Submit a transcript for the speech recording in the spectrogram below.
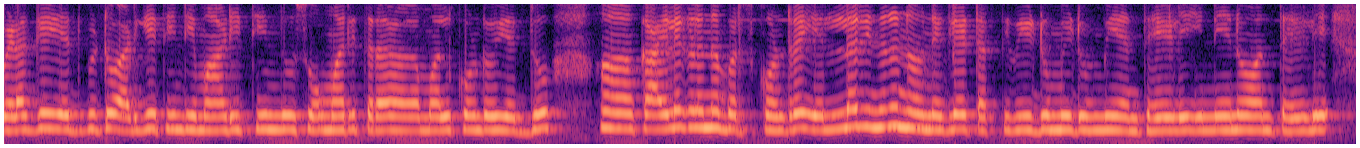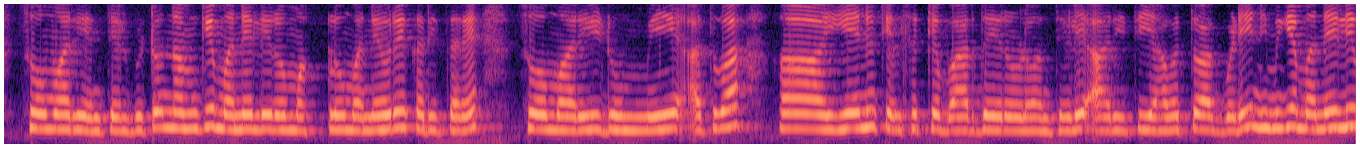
ಬೆಳಗ್ಗೆ ಎದ್ಬಿಟ್ಟು ಅಡುಗೆ ತಿಂಡಿ ಮಾಡಿ ತಿಂದು ಸೋಮಾರಿ ಥರ ಮಲ್ಕೊಂಡು ಎದ್ದು ಕಾಯಿಲೆಗಳನ್ನು ಬರ್ಸ್ಕೊಂಡ್ರೆ ಎಲ್ಲರಿಂದನೂ ನಾವು ನೆಗ್ಲೆಕ್ಟ್ ಆಗ್ತೀವಿ. ಡುಮ್ಮಿ ಡುಮ್ಮಿ ಅಂತ ಹೇಳಿ, ಇನ್ನೇನೋ ಅಂತ ಹೇಳಿ ಸೋಮಾರಿ ಅಂತ ಹೇಳ್ಬಿಟ್ಟು ನಮಗೆ ಮನೆಯಲ್ಲಿರೋ ಮಕ್ಕಳು ಮನೆಯವರೇ ಕರೀತಾರೆ. ಸೋಮಾರಿ, ಡುಮ್ಮಿ ಅಥವಾ ಏನು ಕೆಲಸಕ್ಕೆ ಬಾರದೇ ಇರೋಳು ಅಂತೇಳಿ ಆ ರೀತಿ ಯಾವತ್ತೂ ಆಗಬೇಡಿ. ನಿಮಗೆ ಮನೆಯಲ್ಲಿ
